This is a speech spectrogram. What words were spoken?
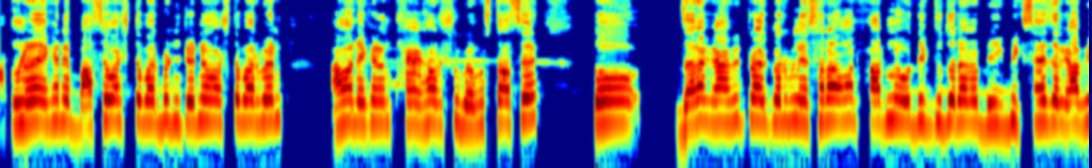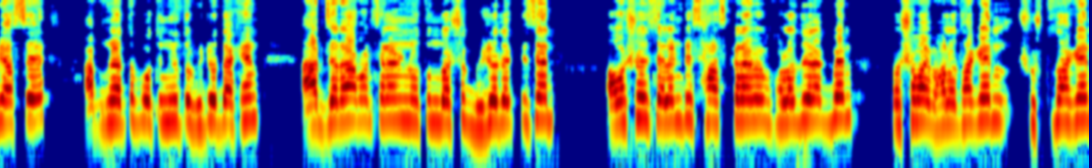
আপনারা এখানে বাসেও আসতে পারবেন, ট্রেনেও আসতে পারবেন। আমার এখানে থাকা খাওয়ার সুব্যবস্থা আছে। তো, যারা গাভি ক্রয় করবেন এছাড়া আমার ফার্মে অধিক দুধের আরও বিগ বিগ সাইজের গাভি আছে। আপনারা তো প্রতিনিয়ত ভিডিও দেখেন। আর যারা আমার চ্যানেলে নতুন দর্শক ভিডিও দেখতেছেন, অবশ্যই চ্যানেলটি সাবস্ক্রাইব এবং ফলো দিয়ে রাখবেন। তো সবাই ভালো থাকেন, সুস্থ থাকেন,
